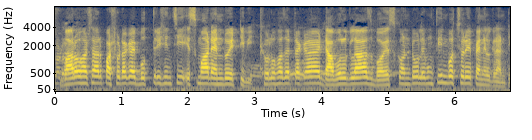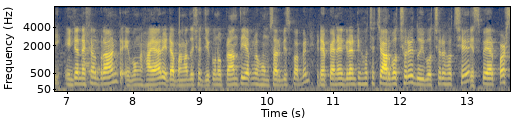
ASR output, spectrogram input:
বারো হাজার পাঁচশো টাকায় বত্রিশ ইঞ্চি স্মার্ট অ্যান্ড্রয়েড টিভি ষোলো হাজার টাকায় ডাবল গ্লাস ভয়েস কন্ট্রোল এবং তিন বছরের প্যানেল গ্যারান্টি ইন্টারন্যাশনাল ব্র্যান্ড এবং হায়ার এটা বাংলাদেশের যে কোনো প্রান্তেই আপনি হোম সার্ভিস পাবেন। এটা প্যানেল গ্যারান্টি হচ্ছে চার বছরে, দুই বছরে হচ্ছে স্পেয়ার পার্টস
